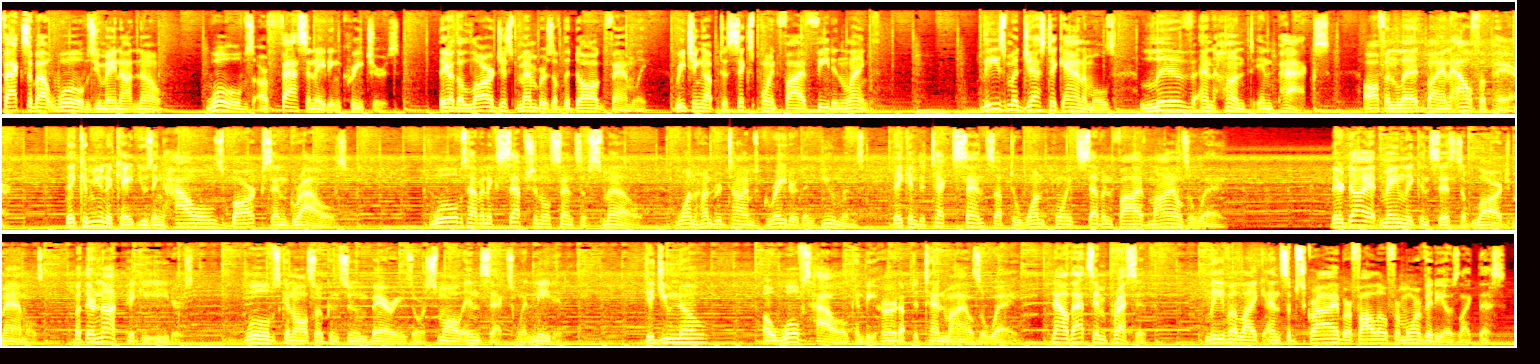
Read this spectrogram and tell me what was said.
Facts about wolves you may not know. Wolves are fascinating creatures. They are the largest members of the dog family, reaching up to 6.5 feet in length. These majestic animals live and hunt in packs, often led by an alpha pair. They communicate using howls, barks, and growls. Wolves have an exceptional sense of smell, 100 times greater than humans. They can detect scents up to 1.75 miles away. Their diet mainly consists of large mammals, but they're not picky eaters. Wolves can also consume berries or small insects when needed. Did you know? A wolf's howl can be heard up to 10 miles away. Now that's impressive. Leave a like and subscribe or follow for more videos like this.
